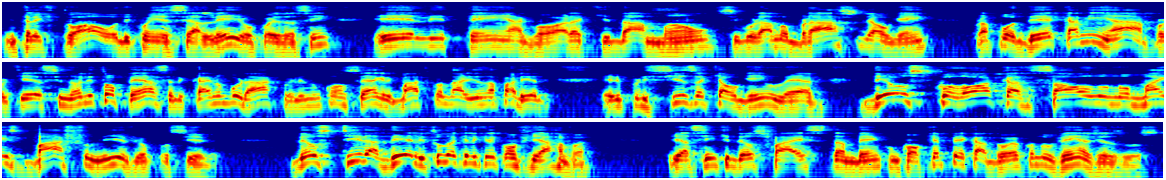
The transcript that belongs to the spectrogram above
intelectual ou de conhecer a lei ou coisa assim. Ele tem agora que dar a mão, segurar no braço de alguém para poder caminhar, porque senão ele tropeça, ele cai no buraco, ele não consegue, ele bate com o nariz na parede. Ele precisa que alguém o leve. Deus coloca Saulo no mais baixo nível possível. Deus tira dele tudo aquilo que ele confiava. E é assim que Deus faz também com qualquer pecador quando vem a Jesus.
